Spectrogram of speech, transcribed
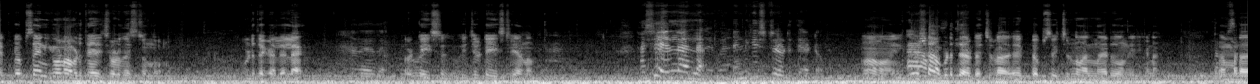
എഗ് പപ്സ് എനിക്ക് തോന്നുന്നു അവിടുത്തെ ഇച്ചിരി ബെസ്റ്റ് എന്ന് തോന്നുന്നു. ഇവിടുത്തെ കല്ല അല്ലേ? അതെ അതെ. ഒരു ടേസ്റ്റ് ഇച്ചിരി ടേസ്റ്റ് ചെയ്യണം പക്ഷേ അല്ല അല്ല. എനിക്ക് ഇഷ്ടം കേട്ടോ. ആണോ എനിക്ക് പക്ഷെ അവിടുത്തെ ആട്ടോ. പപ്സ് ഇച്ചിരി നന്നായിട്ട് തോന്നിയിരിക്കണേ. നമ്മുടെ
